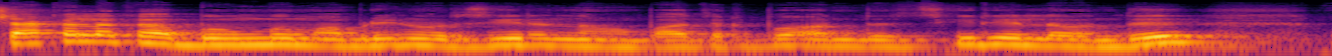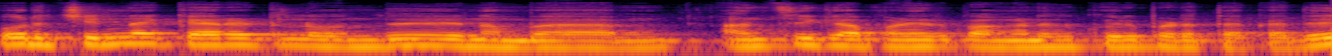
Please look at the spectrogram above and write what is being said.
ஷகலகா பூம்பும் அப்படின்னு ஒரு சீரியல் நம்ம பார்த்துருப்போம். அந்த சீரியலில் வந்து ஒரு சின்ன கேரக்டரில் வந்து நம்ம அன்சிகா பண்ணியிருப்பாங்கன்றது குறிப்பிடத்தக்கது.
